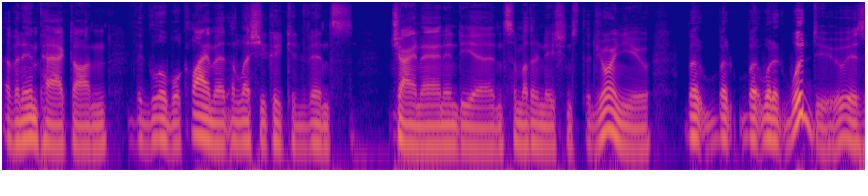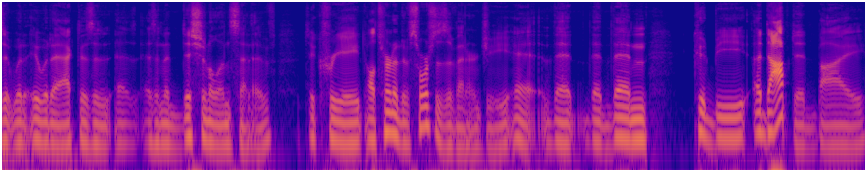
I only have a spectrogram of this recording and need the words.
of an impact on the global climate unless you could convince China and India and some other nations to join you. But but but what it would do is it would it would act as a, as, as an additional incentive to create alternative sources of energy uh, that that then could be adopted by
